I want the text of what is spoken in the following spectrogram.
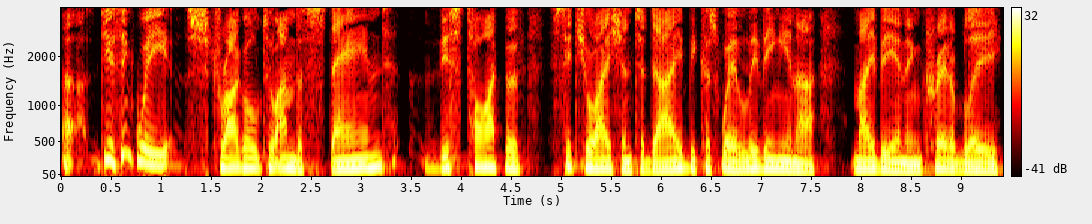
uh, do you think we struggle to understand this type of situation today because we're living in a maybe an incredibly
